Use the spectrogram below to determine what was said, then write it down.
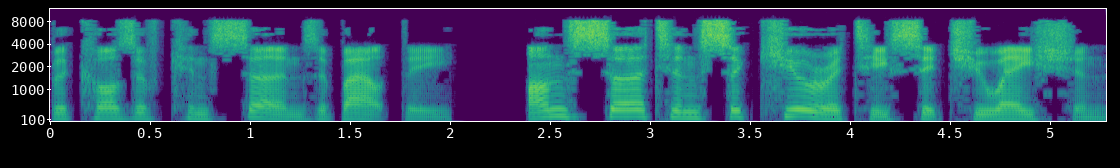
because of concerns about the "...uncertain security situation."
